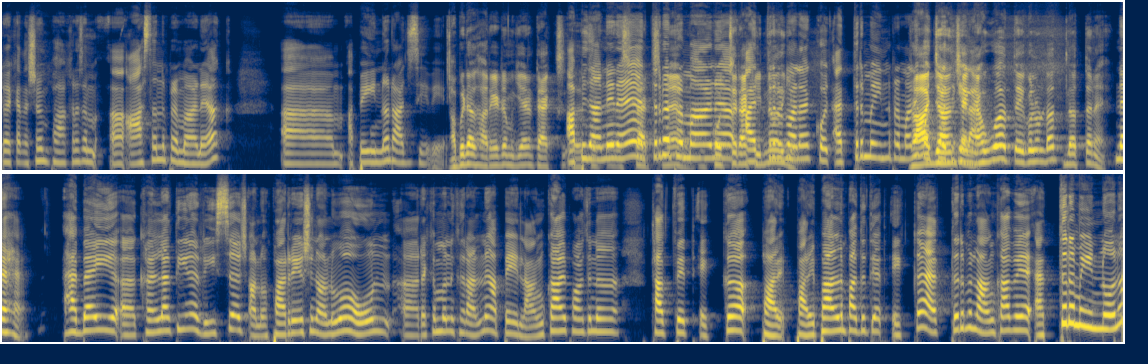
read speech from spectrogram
එක දශම පාකර ආසන්න ප්‍රමාණයක් අපේ ඉන්න රාජ සේවේ අපිට හරියටම කියන ටැක්ස් අපි දන්නේ නෑ. ඇතරම ප්‍රමාණ ඇතර මන කො ඇතරම ඉන්න ප්‍රමාණ රාජාංශයෙන් ඇහුවත් ඒගොලුන්ටත් දත්තනෑ නැහැ හැබැයි කරලා තියෙන රිසර්ච් අනු පර්යේෂණ අනුව ඔවුන් රැකමන් කරන්න අපේ ලංකායි පවතන තත්වෙත් එක්ක පරි- පරිපාලන පද්ධතියත් එක්ක ඇත්තරම ලංකාවේ ඇත්තරම ඉන්න ඕන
